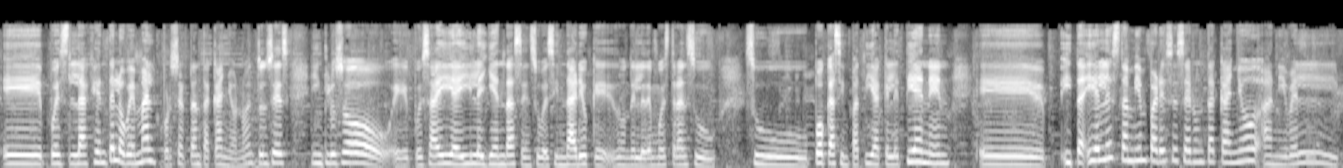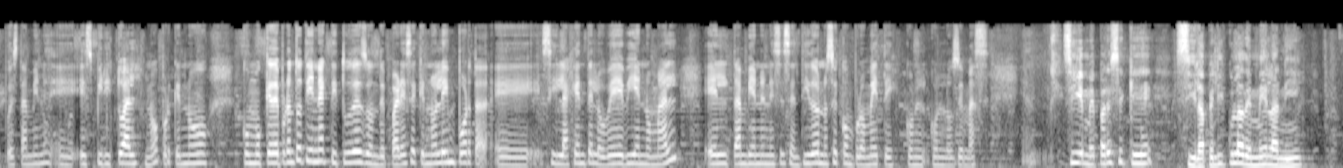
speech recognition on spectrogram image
eh, pues la gente lo ve mal por ser tan tacaño, ¿no? Entonces, incluso eh, pues hay ahí leyendas en su vecindario que donde le demuestran su, su poca simpatía que le tienen. Eh, y, él es, también parece ser un tacaño a nivel, pues también espiritual, ¿no? Porque no, como que de pronto tiene actitudes donde parece que no le importa si la gente lo ve bien o mal. Él también en ese sentido no se compromete con, con los demás. Sí, me parece que si la película de Melanie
